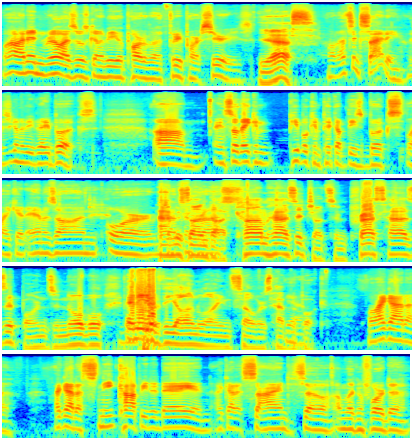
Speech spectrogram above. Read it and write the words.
Wow, I didn't realize it was going to be a part of a three part series. Yes. Well, that's exciting. These are going to be great books. Um, and so they can people can pick up these books like at Amazon or Amazon.com has it, Judson Press has it, Barnes and Noble, any of the online sellers have Yeah. the book. Well, I got a I got a sneak copy today, and I got it signed, so I'm looking forward to,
